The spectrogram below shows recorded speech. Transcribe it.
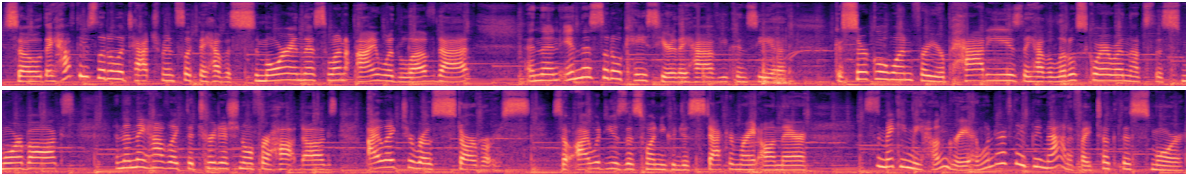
So they have these little attachments, look, they have a s'more in this one. I would love that. And then in this little case here, they have, you can see a a circle one for your patties. They have a little square one, that's the s'more box. And then they have like the traditional for hot dogs. I like to roast starbursts. So I would use this one. You can just stack them right on there. This is making me hungry. I wonder if they'd be mad if I took this s'more.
